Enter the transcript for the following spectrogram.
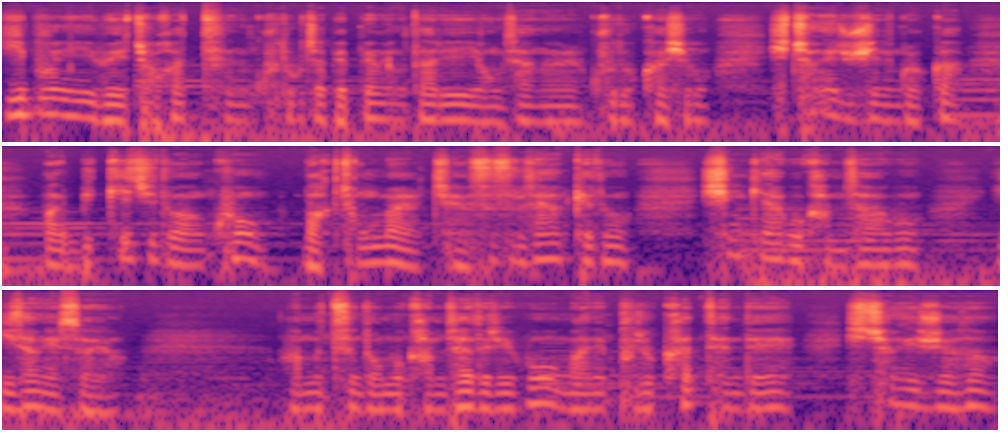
이분이 왜 저 같은 구독자 몇백 명짜리 영상을 구독하시고 시청해 주시는 걸까? 막 믿기지도 않고 막 정말 제가 스스로 생각해도 신기하고 감사하고 이상했어요. 아무튼 너무 감사드리고 많이 부족할 텐데 시청해 주셔서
